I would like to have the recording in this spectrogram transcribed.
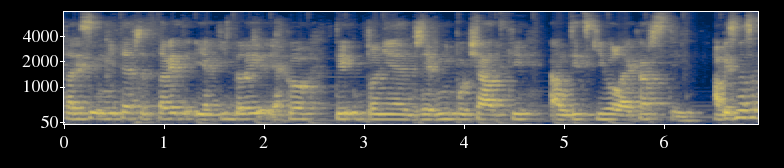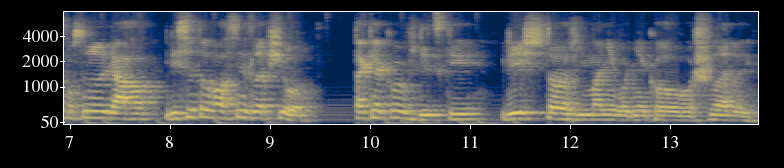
Tady si umíte představit, jaký byly jako ty úplně dřevní počátky antického lékařství. Aby jsme se posunuli dál, kdy se to vlastně zlepšilo? Tak jako vždycky, když to Římani od někoho ošlehli.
